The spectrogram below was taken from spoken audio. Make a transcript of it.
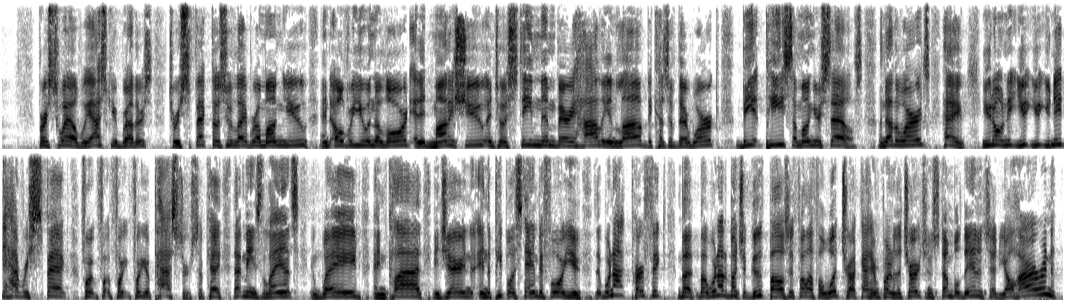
Verse 12, we ask you, brothers, to respect those who labor among you and over you in the Lord and admonish you and to esteem them very highly in love because of their work. Be at peace among yourselves. In other words, hey, you don't need, you, you, you need to have respect for, for, for, for, your pastors, okay? That means Lance and Wade and Clyde and Jerry and, and the people that stand before you. That we're not perfect, but, but we're not a bunch of goofballs who fell off a wood truck out here in front of the church and stumbled in and said, y'all hiring?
